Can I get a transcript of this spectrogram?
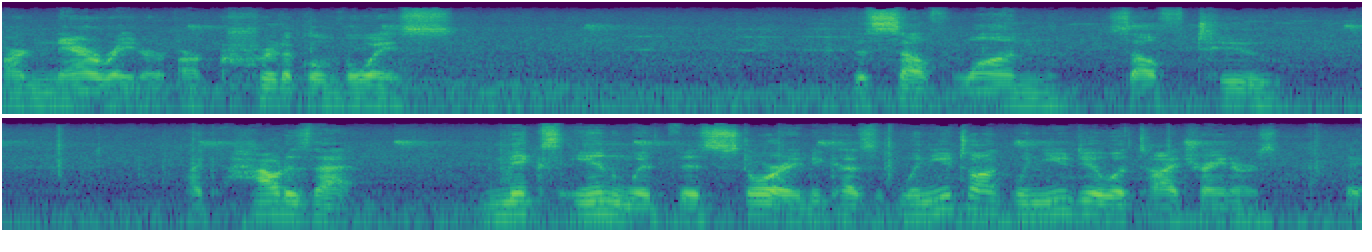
our narrator, our critical voice, the self one, self two. Like, how does that mix in with this story? Because when you talk, when you deal with Thai trainers, they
